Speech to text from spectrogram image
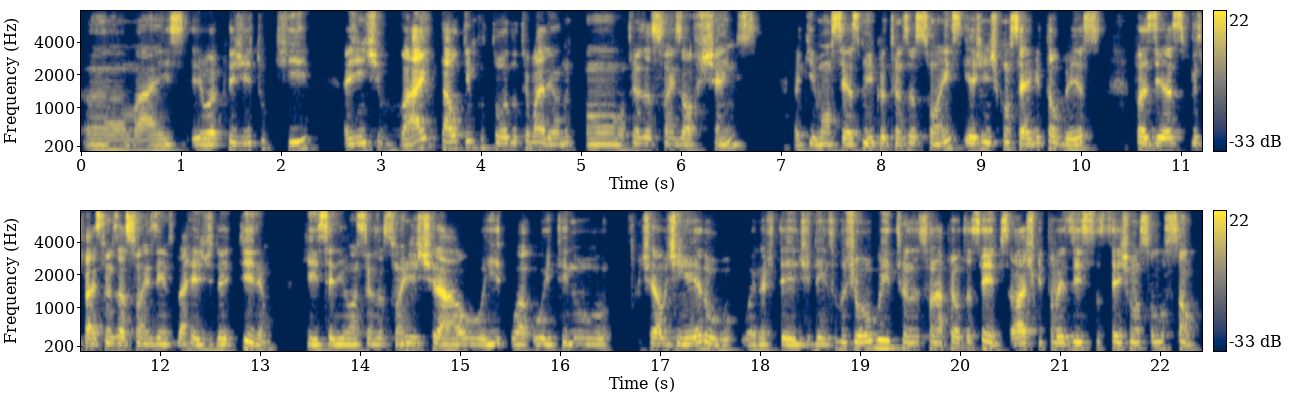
Uh, mas eu acredito que a gente vai estar o tempo todo trabalhando com transações off-chains, que vão ser as microtransações, e a gente consegue, talvez, fazer as principais transações dentro da rede da Ethereum, que seriam as transações de tirar o, o, o item tirar o dinheiro, o NFT de dentro do jogo e transacionar para outras redes. Eu acho que talvez isso seja uma solução.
